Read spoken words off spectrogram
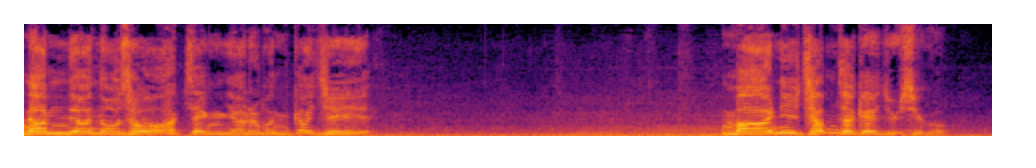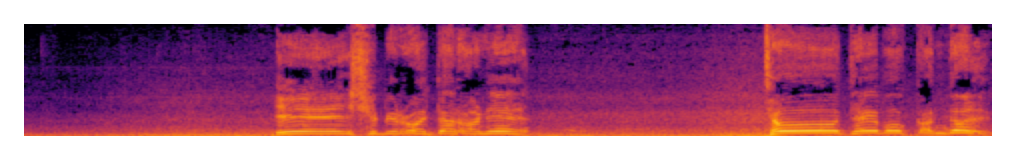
남녀노소 학생 여러분까지 많이 참석해 주시고 이 11월 달 안에 저 대법관들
